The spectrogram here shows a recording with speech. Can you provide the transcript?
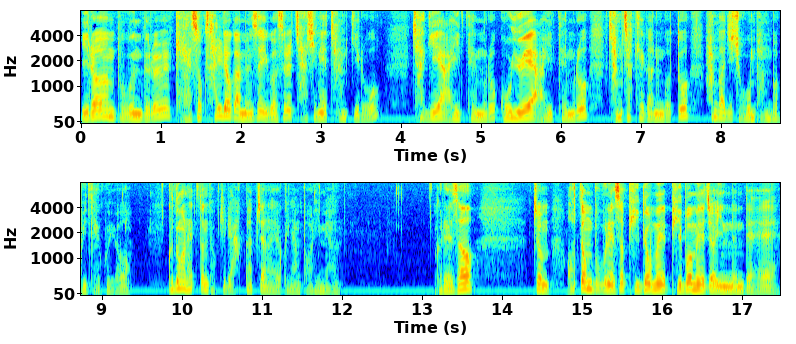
이런 부분들을 계속 살려가면서 이것을 자신의 장기로 자기의 아이템으로 고유의 아이템으로 장착해 가는 것도 한 가지 좋은 방법이 되고요. 그동안 했던 덕질이 아깝잖아요. 그냥 버리면. 그래서 좀 어떤 부분에서 비범해, 비범해져 있는데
